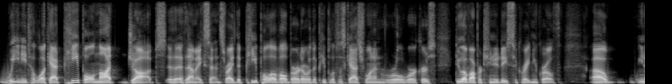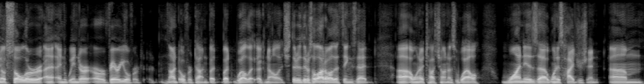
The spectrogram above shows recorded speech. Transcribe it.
we need to look at people, not jobs, if if that makes sense, right? The people of Alberta or the people of Saskatchewan and rural workers do have opportunities to create new growth. Uh, you know, solar and wind are, are very over, not overdone, but but well acknowledged. There, there's a lot of other things that uh, I want to touch on as well. One is uh, one is hydrogen. Um,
